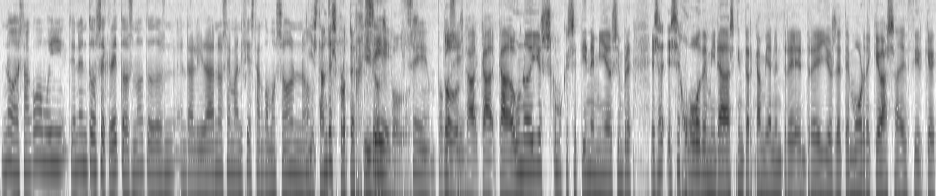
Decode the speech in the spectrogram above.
No, están como muy. Tienen todos secretos, ¿no? Todos en realidad no se manifiestan como son, ¿no? Y están desprotegidos Sí, todos. Sí, un poco todos. sí. Cada, cada- cada uno de ellos es como que se tiene miedo siempre. Ese, ese juego de miradas que intercambian entre, entre ellos de temor, de qué vas a decir, qué,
